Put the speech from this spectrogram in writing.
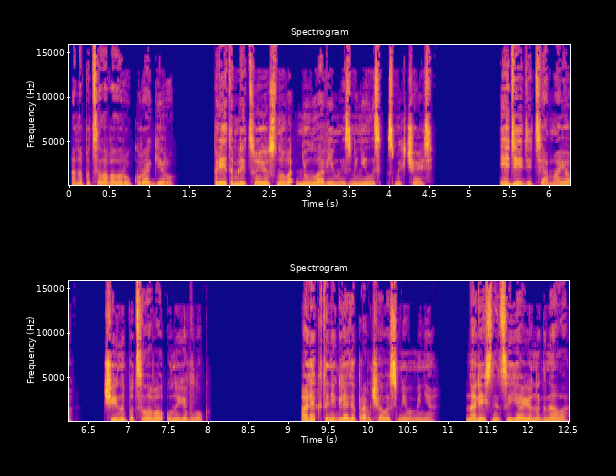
Она поцеловала руку Рагиру. При этом лицо ее снова неуловимо изменилось, смягчаясь. «Иди, дитя мое!» Чина поцеловал он ее в лоб. Олекта, не глядя, промчалась мимо меня. На лестнице я ее нагнала.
